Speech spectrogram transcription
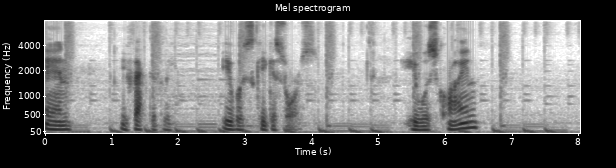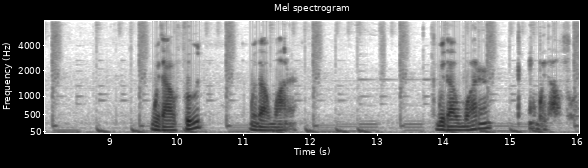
And effectively. it was Kikesaurus. He was crying without food, without water. Without water and without food.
